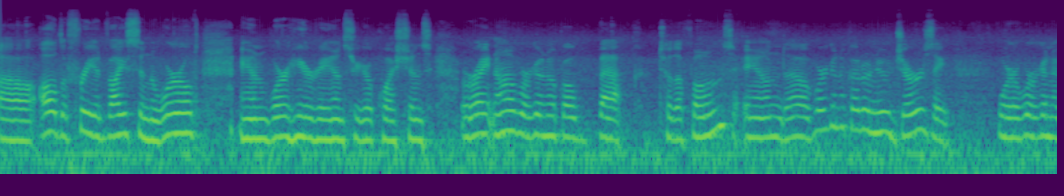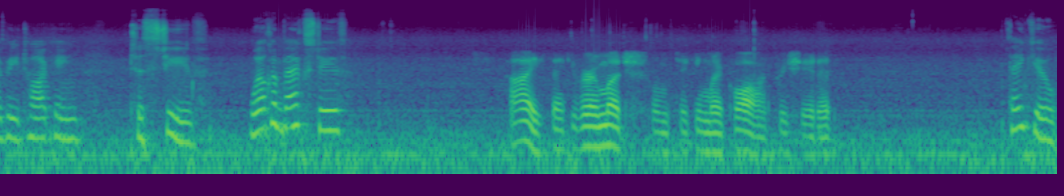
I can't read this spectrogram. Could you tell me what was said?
uh, all the free advice in the world, and we're here to answer your questions. Right now, we're going to go back to the phones, and uh, we're going to go to New Jersey, where we're going to be talking to Steve. Welcome back, Steve. Hi, thank you very much for taking my call. I appreciate it. Thank you.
